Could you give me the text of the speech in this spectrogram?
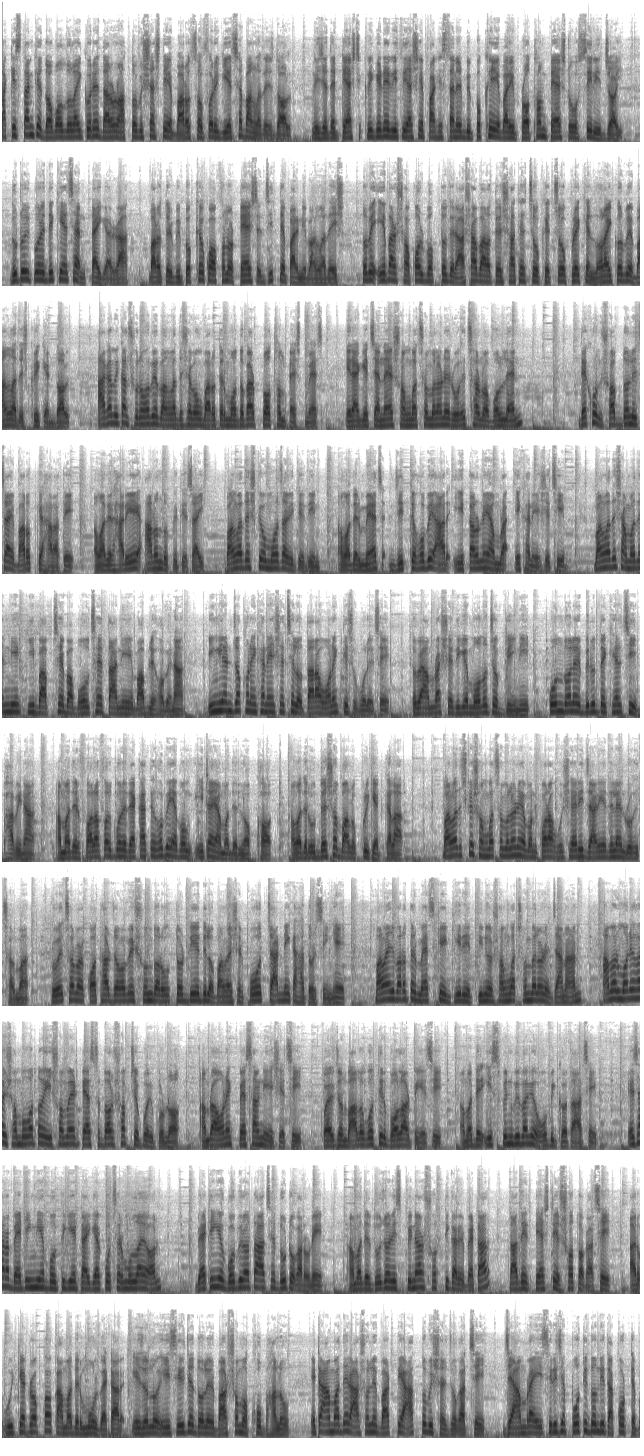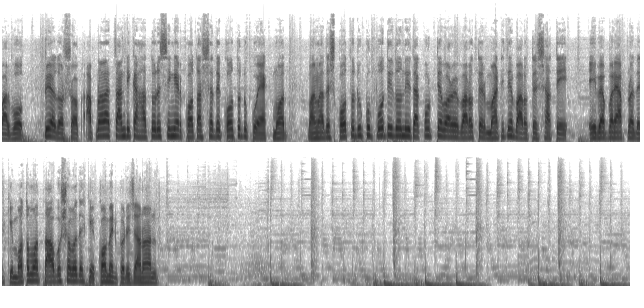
পাকিস্তানকে দবল দোলাই করে দারুণ আত্মবিশ্বাস নিয়ে ভারত সফরে গিয়েছে বাংলাদেশ দল। নিজেদের টেস্ট ক্রিকেটের ইতিহাসে পাকিস্তানের বিপক্ষে এবারই প্রথম টেস্ট ও সিরিজ জয়। দুটোই করে দেখিয়েছেন টাইগাররা। ভারতের বিপক্ষেও কখনো টেস্ট জিততে পারেনি বাংলাদেশ। তবে এবার সকল ভক্তদের আশা ভারতের সাথে চোখে চোখ রেখে লড়াই করবে বাংলাদেশ ক্রিকেট দল। আগামীকাল শুরু হবে বাংলাদেশ এবং ভারতের মধ্যকার প্রথম টেস্ট ম্যাচ এর আগে চেন্নাইয়ের সংবাদ সম্মেলনে রোহিত শর্মা বললেন দেখুন, সব দলই চায় ভারতকে হারাতে। আমাদের হারিয়ে আনন্দ পেতে চাই। বাংলাদেশকেও মজা নিতে দিন। আমাদের ম্যাচ জিততে হবে আর এ কারণে আমরা এখানে এসেছি। বাংলাদেশ আমাদের নিয়ে কি ভাবছে বা বলছে তা নিয়ে ভাবলে হবে না। ইংল্যান্ড যখন এখানে এসেছিল তারা অনেক কিছু বলেছে। তবে আমরা সেদিকে মনোযোগ দিইনি। কোন দলের বিরুদ্ধে খেলছি, ভাবি না। আমাদের ফলাফল করে দেখাতে হবে এবং এটাই আমাদের লক্ষ্য। আমাদের উদ্দেশ্য ভালো ক্রিকেট খেলা। বাংলাদেশকে সংবাদ সম্মেলনে এমন করা হুঁশিয়ারি জানিয়ে দিলেন রোহিত শর্মা। রোহিত শর্মার কথার জবাবে সুন্দর উত্তর দিয়ে দিল বাংলাদেশের কোচ চার্নিকা হাতর সিংহে। বাংলাদেশ ভারতের ম্যাচকে ঘিরে তিনিও সংবাদ সম্মেলনে জানান, আমার মনে হয় সম্ভবত এই সময়ের টেস্ট দল সবচেয়ে পরিপূর্ণ। আমরা অনেক পেসার নিয়ে এসেছি, কয়েকজন ভালো গতির বলার পেয়েছি, আমাদের স্পিন বিভাগে অভিজ্ঞতা আছে। এছাড়া ব্যাটিং নিয়ে বলতে গিয়ে টাইগার কোচের মূল্যায়ন ব্যাটিংয়ে গভীরতা আছে দুটো কারণে। আমাদের দুজন স্পিনার সত্যিকারের ব্যাটার, তাদের টেস্টে শতক আছে, আর উইকেট রক্ষক আমাদের মূল ব্যাটার। এজন্য এই সিরিজে দলের ভারসাম্য খুব ভালো। এটা আমাদের আসলে বাড়তি আত্মবিশ্বাস যোগাচ্ছে যে আমরা এই সিরিজে প্রতিদ্বন্দ্বিতা করতে পারব। প্রিয় দর্শক, আপনারা চান্ডিকা হাতুরে সিং এর কথার সাথে কতটুকু একমত? বাংলাদেশ কতটুকু প্রতিদ্বন্দ্বিতা করতে পারবে ভারতের মাটিতে, ভারতের সাথে? এই ব্যাপারে আপনাদের কি মতামত তা অবশ্যই আমাদেরকে কমেন্ট করে জানান।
